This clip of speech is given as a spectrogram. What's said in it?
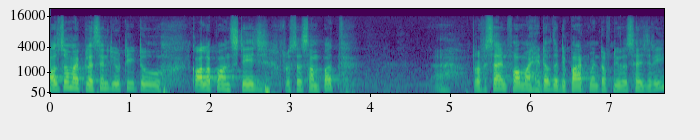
Also my pleasant duty to call upon stage Professor Sampath, uh, professor and former head of the Department of Neurosurgery.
